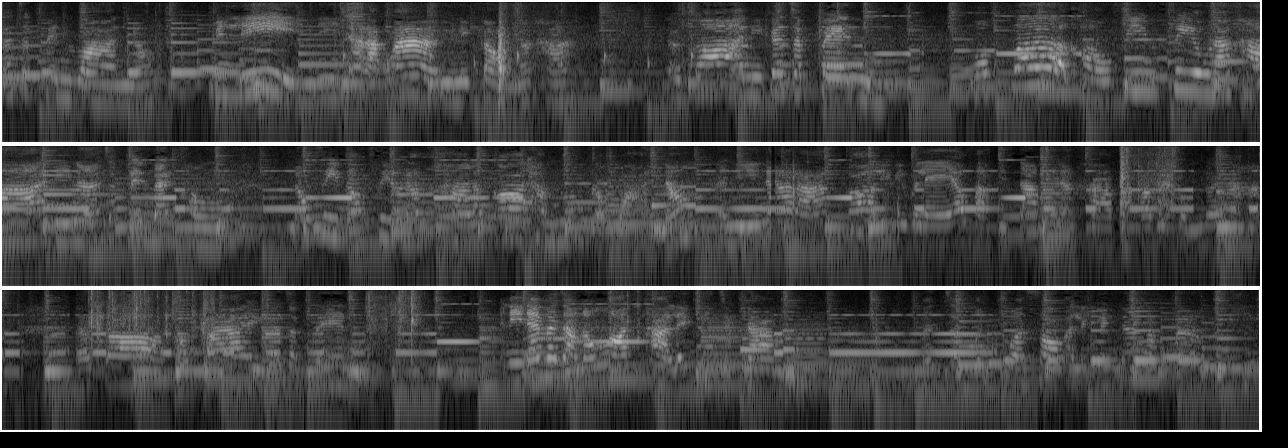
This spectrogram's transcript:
ก็จะเป็นวานเนาะมิลลี่นี่น่ารักมากอยู่ในกล่องนะคะ แล้วก็อันนี้ก็จะเป็นวอฟเฟอร์ของฟิล์มฟิลนะคะ อันนี้นะจะเป็นแบรนด์ของน้องฟิล์มน้องฟิลนะคะ แล้วก็ทำร่วมกับหวายเนาะอันนี้น่ารักก็รีวิวไปแล้วฝากติดตามด้วยนะคะฝากเข้าไปชมด้วยนะ แล้วก็ต่อไปก็จะเป็น อันนี้ได้มาจากน้องน็อตค่ะเล่นกิจกรรม จะเหมือนครัวซองอันเล็กๆน่ารักมากตัวนี้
